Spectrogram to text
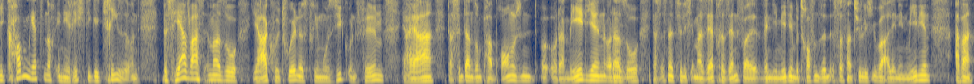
die kommen jetzt noch in die richtige Krise. Und bisher war es immer so, ja, Kulturindustrie, Musik und Film, ja, ja, das sind dann so ein paar Branchen oder Medien oder so. Das ist natürlich immer sehr präsent, weil wenn die Medien betroffen sind, ist das natürlich überall in den Medien. Aber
